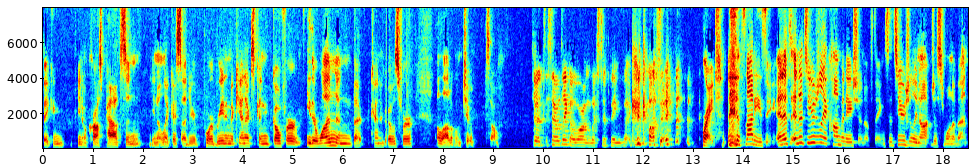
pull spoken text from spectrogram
they can you know cross paths. And you know like i said your poor breathing mechanics can go for either one. And that kind of goes for a lot of them too. So so it sounds like a long list of things that could cause it. Right. It's not easy. And it's and it's usually a combination of things. It's usually not just one event.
